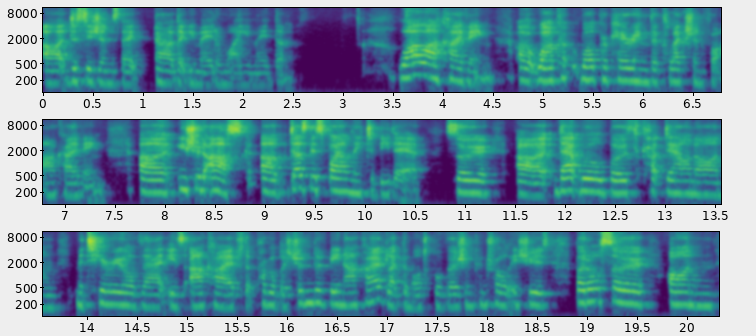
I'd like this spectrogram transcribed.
uh, decisions that uh, that you made and why you made them while archiving, uh, while, while preparing the collection for archiving, uh, you should ask, does this file need to be there? So uh, that will both cut down on material that is archived that probably shouldn't have been archived, like the multiple version control issues, but also on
